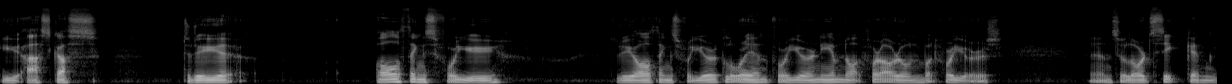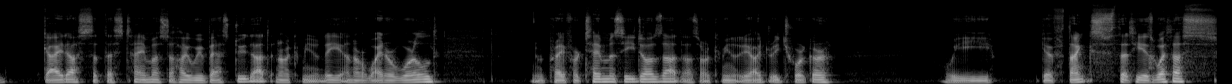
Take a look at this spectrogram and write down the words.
You ask us to do all things for you to do all things for your glory and for your name, not for our own, but for yours. And so, Lord, seek and guide us at this time as to how we best do that in our community and our wider world. We pray for Tim as he does that, as our community outreach worker. We give thanks that he is with us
